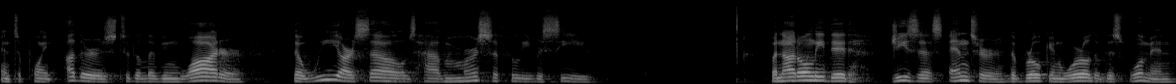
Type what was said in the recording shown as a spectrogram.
and to point others to the living water that we ourselves have mercifully received. But not only did Jesus enter the broken world of this woman,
